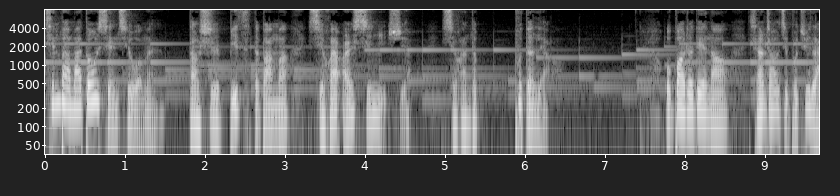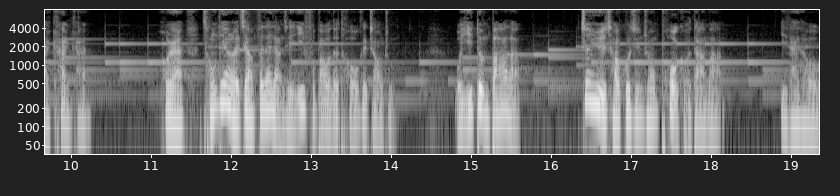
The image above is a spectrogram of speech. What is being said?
亲爸妈都嫌弃我们，倒是彼此的爸妈喜欢儿媳女婿，喜欢的不得了。我抱着电脑想找几部剧来看看，忽然从天而降飞来两件衣服，把我的头给罩住。我一顿扒拉，正欲朝顾金川破口大骂，一抬头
